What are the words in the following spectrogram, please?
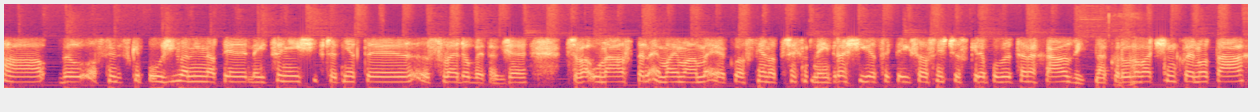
a byl vlastně vždycky používaný na ty nejcennější předměty své doby. Takže třeba u nás ten email máme jako vlastně na třech nejdražších věcech, kterých se vlastně v České republice nachází. Na korunovačních klenotách,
